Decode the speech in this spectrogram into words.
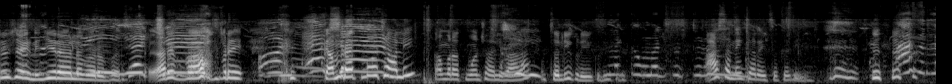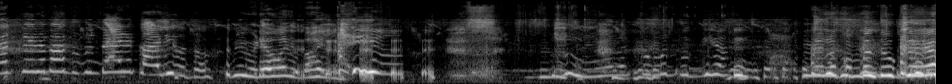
ऋषांनी जिरवलं बरोबर. अरे बापरे. कमरात मोच आली? कमरात मोच आली बाळा. चल इकडे इकडे असं नाही करायचं कधी. व्हिडिओमध्ये मेरा कंबल दुख गया।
